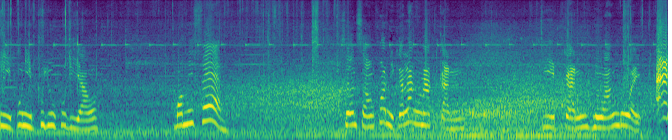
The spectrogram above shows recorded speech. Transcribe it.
นี่ผู้นี้ผู้อยู่ผู้เดียวบ่มีแฟนส่วนสองคนนี่ก็ลังมักกัน จีบกันหวงด้วย เอ๊ะ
